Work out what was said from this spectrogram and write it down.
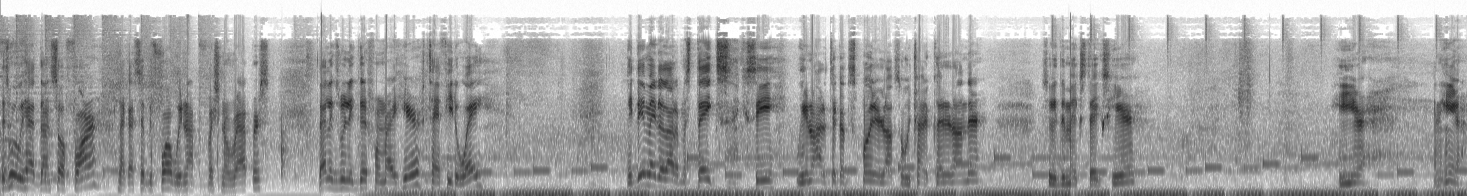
This is what we have done so far. Like I said before, we're not professional wrappers. That looks really good from right here, 10 feet away. We did make a lot of mistakes. You can see, we didn't know how to take out the spoiler lock, so we tried to cut it on there. So we did make mistakes here, here, and here.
